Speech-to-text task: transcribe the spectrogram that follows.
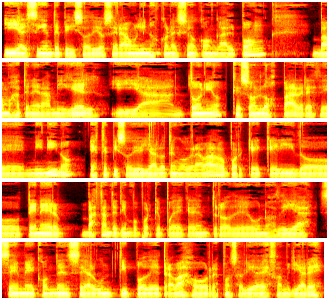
y el siguiente episodio será un Linux conexión con Galpón. Vamos a tener a Miguel y a Antonio, que son los padres de Minino. Este episodio ya lo tengo grabado porque he querido tener bastante tiempo porque puede que dentro de unos días se me condense algún tipo de trabajo o responsabilidades familiares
